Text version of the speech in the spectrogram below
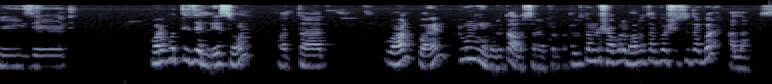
এই যে, পরবর্তী যে লেসন অর্থাৎ ওয়ান পয়েন্ট টু নিয়ে মূলত আলোচনা করব। তাহলে তোমরা সকলে ভালো থাকব, সুস্থ থাকব, আল্লাহ হাফিজ।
